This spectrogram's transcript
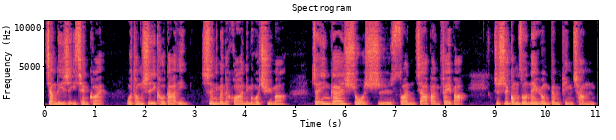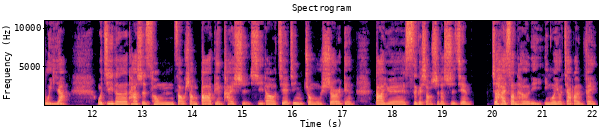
奖励是一千块。我同事一口答应，是你们的话，你们会去吗？这应该说是算加班费吧，只是工作内容跟平常不一样。我记得他是从早上八点开始洗到接近中午十二点，大约四个小时的时间。这还算合理，因为有加班费。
